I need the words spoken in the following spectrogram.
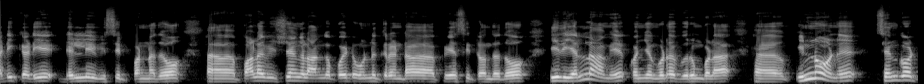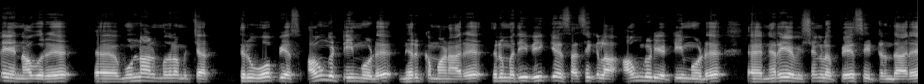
அடிக்கடி டெல்லி விசிட் பண்ணதும் பல விஷயங்கள் அங்கே போயிட்டு ஒன்றுக்கு ரெண்டா பேசிட்டு வந்ததோ இது எல்லாமே கொஞ்சம் கூட விரும்பல. இன்னொன்று செங்கோட்டையன் அவரு முன்னாள் முதலமைச்சர் திரு ஓபிஎஸ் அவங்க டீமோடு நெருக்கமானாரு. திருமதி வி கே சசிகலா அவங்களுடைய டீமோடு நிறைய விஷயங்களை பேசிகிட்டு இருந்தார்.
